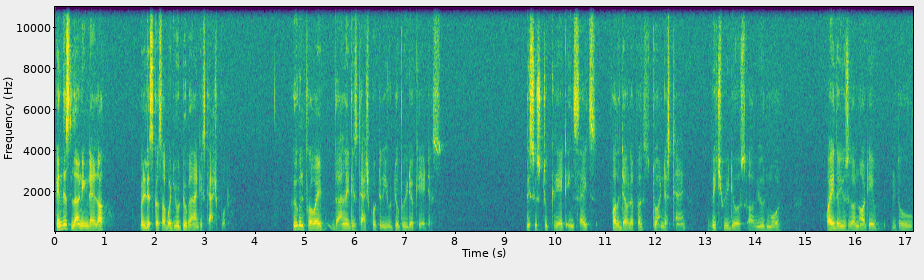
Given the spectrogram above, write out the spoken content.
In this learning dialog, we will discuss about YouTube Analytics dashboard. Google provide the Analytics dashboard to the YouTube video creators. This is to create insights for the developers to understand which videos are viewed more, why the user are not able to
